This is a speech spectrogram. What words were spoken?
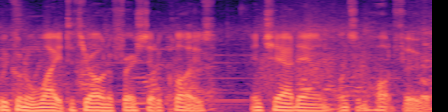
we couldn't wait to throw on a fresh set of clothes and chow down on some hot food.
